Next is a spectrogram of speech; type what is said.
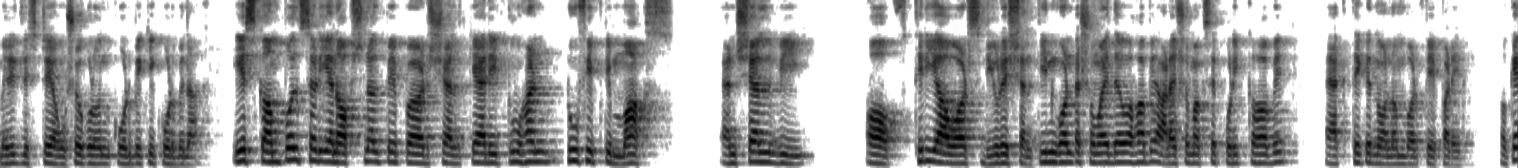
মেরিট লিস্টে অংশগ্রহণ করবে কি করবে না। Is compulsory and optional paper shall carry two hund two fifty marks and shall be of three hours duration তিন ঘণ্টা সময় দেওয়া হবে, আড়াইশো মার্কসের পরীক্ষা হবে, এক থেকে ন নম্বর পেপারের okay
